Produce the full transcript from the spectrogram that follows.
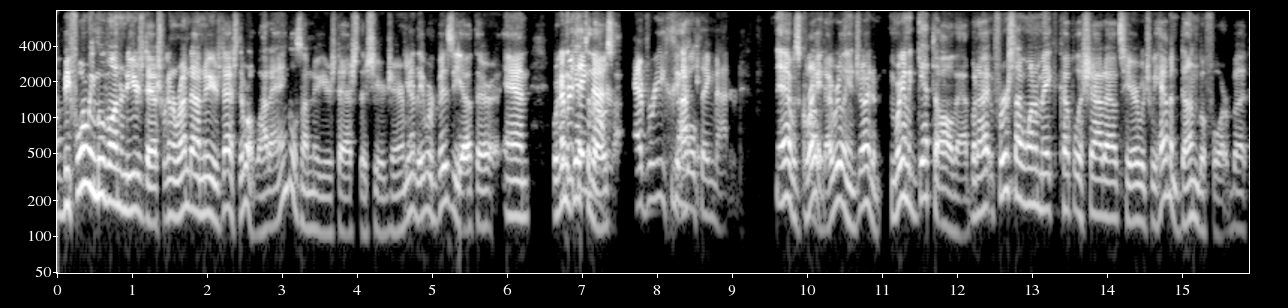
before we move on to New Year's Dash, we're going to run down New Year's Dash. There were a lot of angles on New Year's Dash this year, Jeremy. Yeah, they were busy out there, and we're going to get to mattered. those. Every single I, thing mattered. Yeah, it was great. I really enjoyed it. We're going to get to all that, but I first I want to make a couple of shout outs here, which we haven't done before. But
